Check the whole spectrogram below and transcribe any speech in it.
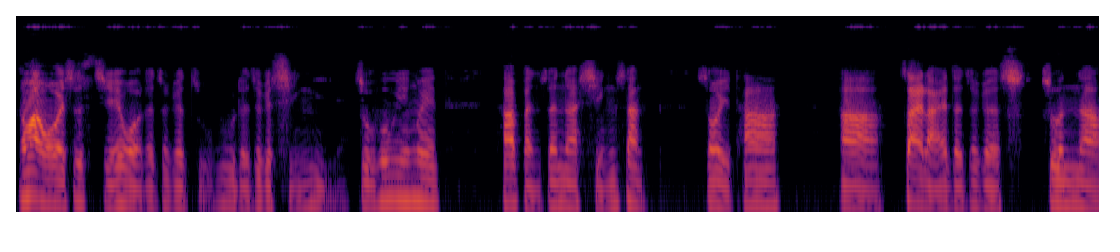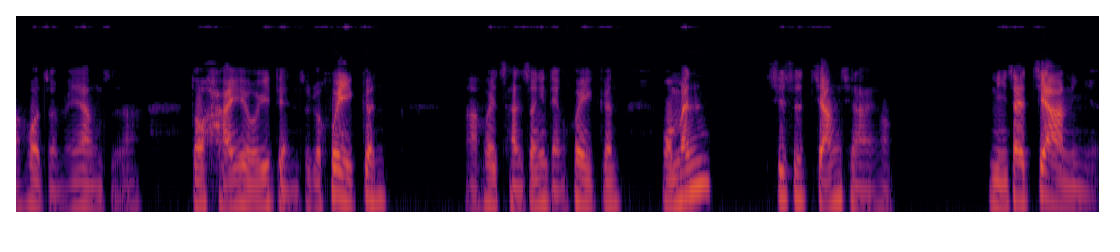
那么我也是写我的这个祖父的这个行礼，祖父因为他本身呢行善，所以他啊再来的这个孙啊或怎么样子啊，都还有一点这个慧根啊，会产生一点慧根。我们其实讲起来哈，你在嫁女，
